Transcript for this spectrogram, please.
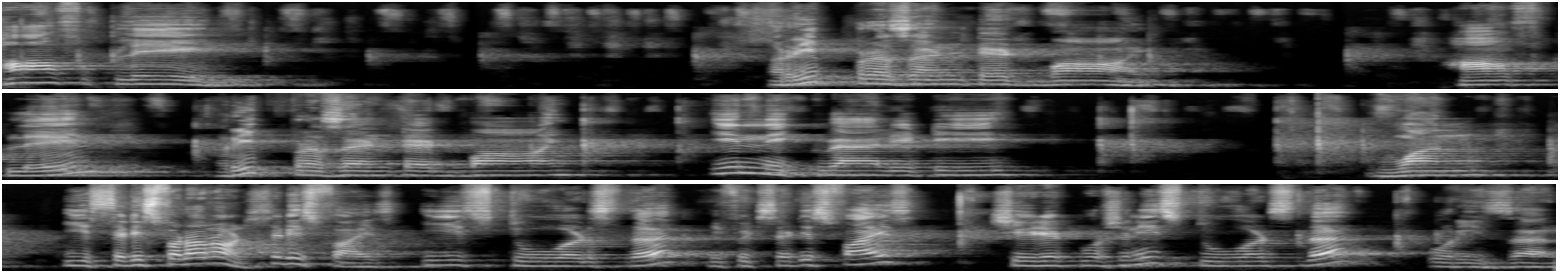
half plane represented by half plane represented by inequality 1 is satisfied or not satisfies is towards the if it satisfies shaded portion is towards the horizon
